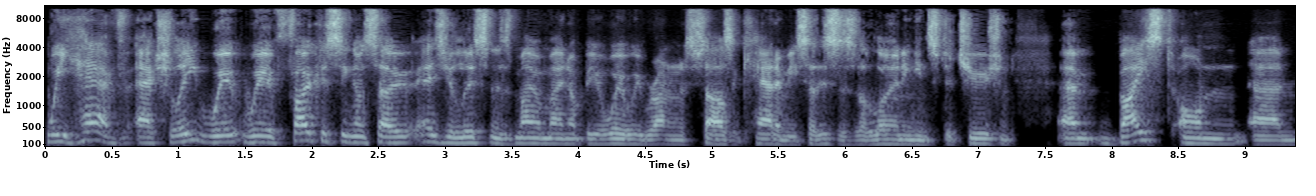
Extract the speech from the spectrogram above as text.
We have actually. We're, we're focusing on, so as your listeners may or may not be aware, we run a sales academy. So this is a learning institution. Um, based on um,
